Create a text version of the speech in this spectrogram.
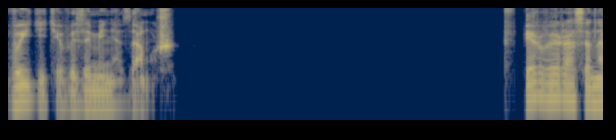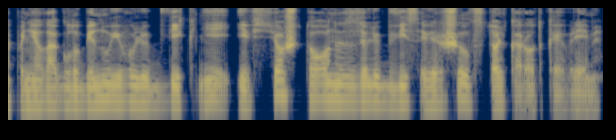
выйдете вы за меня замуж. В первый раз она поняла глубину его любви к ней и все, что он из-за любви совершил в столь короткое время.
